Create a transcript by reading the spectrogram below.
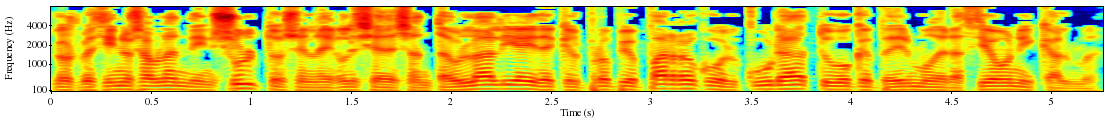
los vecinos hablan de insultos en la iglesia de Santa Eulalia y de que el propio párroco, el cura, tuvo que pedir moderación y calma.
